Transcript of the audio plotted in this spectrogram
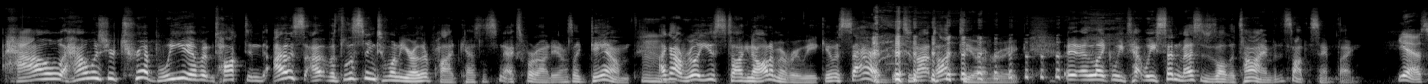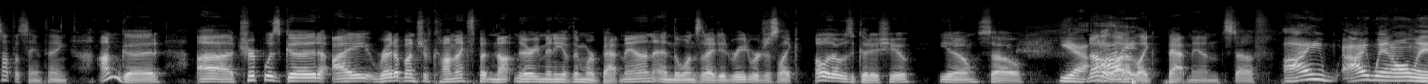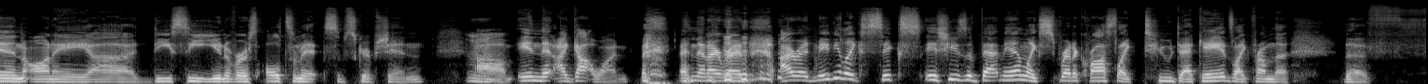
how how was your trip? We haven't talked in. I was I was listening to one of your other podcasts, listening to Export Audio. And I was like, damn, Hmm. I got real used to talking to Autumn every week. It was sad to not talk to you every week. Uh, like we te- we send messages all the time, but it's not the same thing. Yeah, it's not the same thing. I'm good. Uh, trip was good. I read a bunch of comics, but not very many of them were Batman, and the ones that I did read were just like, oh, that was a good issue, you know. So Yeah, not a lot of like Batman stuff. I I went all in on a uh, DC Universe Ultimate subscription. Um, in that I got one, and then I read I read maybe like six issues of Batman, like spread across like two decades, like from the the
